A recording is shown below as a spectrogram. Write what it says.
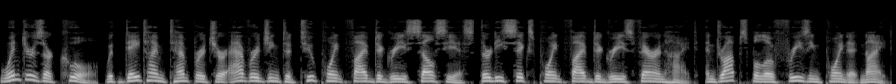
Winters are cool, with daytime temperature averaging to 2.5 degrees Celsius (36.5 degrees Fahrenheit) and drops below freezing point at night.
